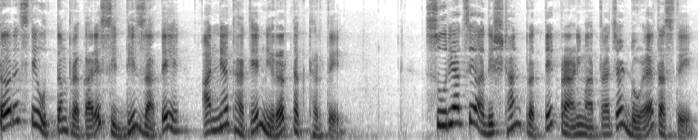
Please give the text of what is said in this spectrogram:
तरच ते उत्तम प्रकारे सिद्धीत जाते अन्यथा ते निरर्थक ठरते. सूर्याचे अधिष्ठान प्रत्येक प्राणीमात्राच्या डोळ्यात असते.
